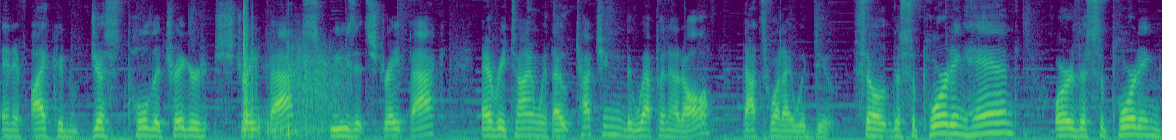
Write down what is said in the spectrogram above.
And if I could just pull the trigger straight back, squeeze it straight back every time without touching the weapon at all, that's what I would do. So the supporting hand or the supporting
